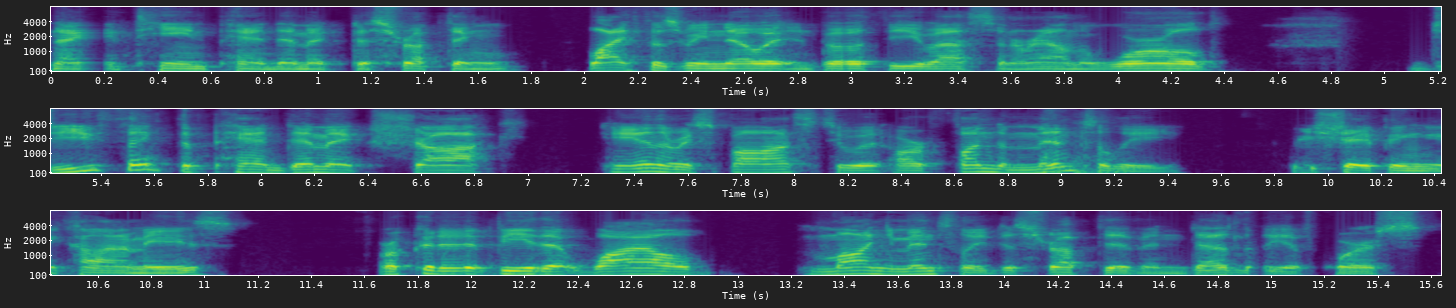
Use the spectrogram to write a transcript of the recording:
19 pandemic disrupting life as we know it in both the US and around the world. Do you think the pandemic shock and the response to it are fundamentally reshaping economies? Or could it be that while monumentally disruptive and deadly, of course,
